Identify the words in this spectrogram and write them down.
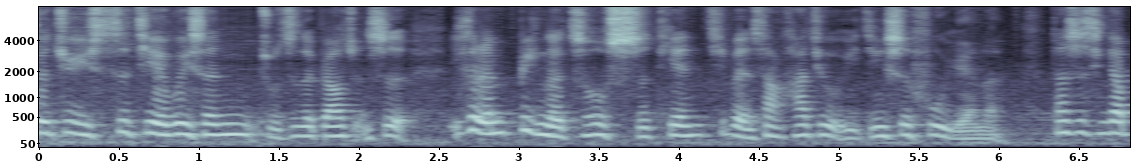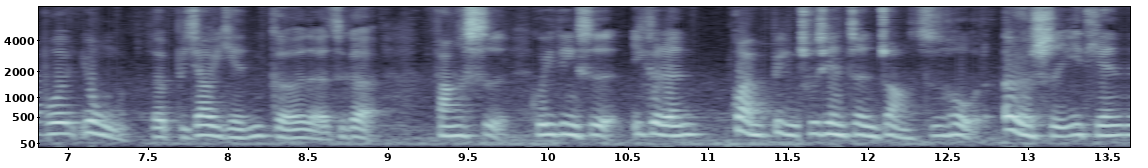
根据世界卫生组织的标准，是一个人病了之后十天，基本上他就已经是复原了。但是新加坡用的比较严格的这个方式规定，是一个人冠病出现症状之后二十一天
